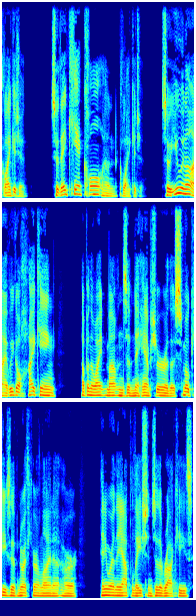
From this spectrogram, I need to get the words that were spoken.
glycogen. So they can't call on glycogen. So you and I, we go hiking up in the White Mountains of New Hampshire or the Smokies of North Carolina or anywhere in the Appalachians or the Rockies,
